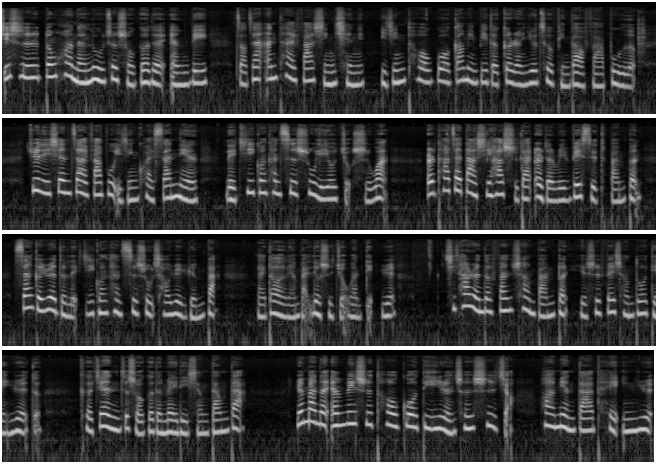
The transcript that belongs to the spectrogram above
其实《敦化南路》这首歌的 MV，早在安泰发行前，已经透过高明 B 的个人 YouTube 频道发布了。距离现在发布已经快三年，累计观看次数也有九十万。而他在《大嘻哈时代二》的 Revisit 版本，三个月的累计观看次数超越原版，来到了两百六十九万点阅。其他人的翻唱版本也是非常多点阅的，可见这首歌的魅力相当大。原版的 MV 是透过第一人称视角，画面搭配音乐，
